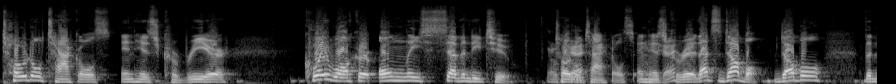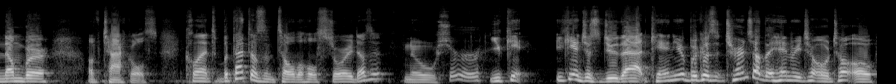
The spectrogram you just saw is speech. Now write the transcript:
total tackles in his career, Quay Walker only 72 total Okay. tackles in his career. That's double, double the number of tackles, Clint. But that doesn't tell the whole story, does it? No, sir. You can't. You can't just do that, can you? Because it turns out that Henry To'o To'o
